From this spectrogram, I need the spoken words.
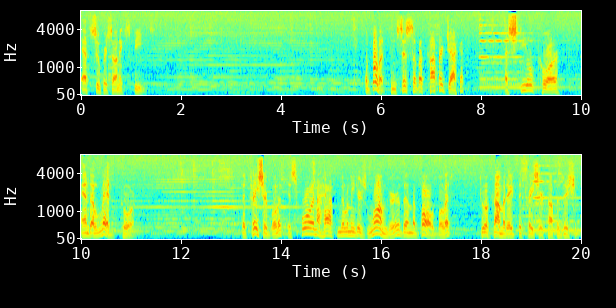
at supersonic speeds. The bullet consists of a copper jacket, a steel core, and a lead core. The tracer bullet is four and a half millimeters longer than the ball bullet to accommodate the tracer composition.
